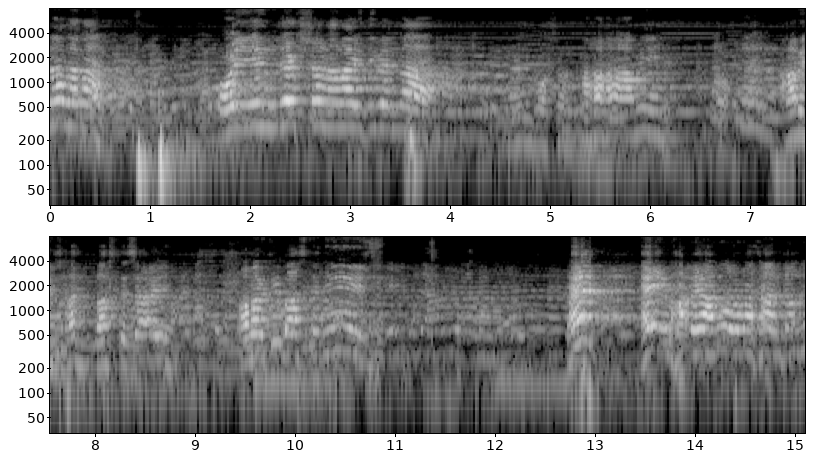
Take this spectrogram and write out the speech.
না না ওই ইঞ্জেকশন আমায় দিবেন না। আমি আমি বাঁচতে চাই। আমাকে বাঁচতে দিন। হ্যাঁ, এইভাবে আমিও বাঁচার জন্য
